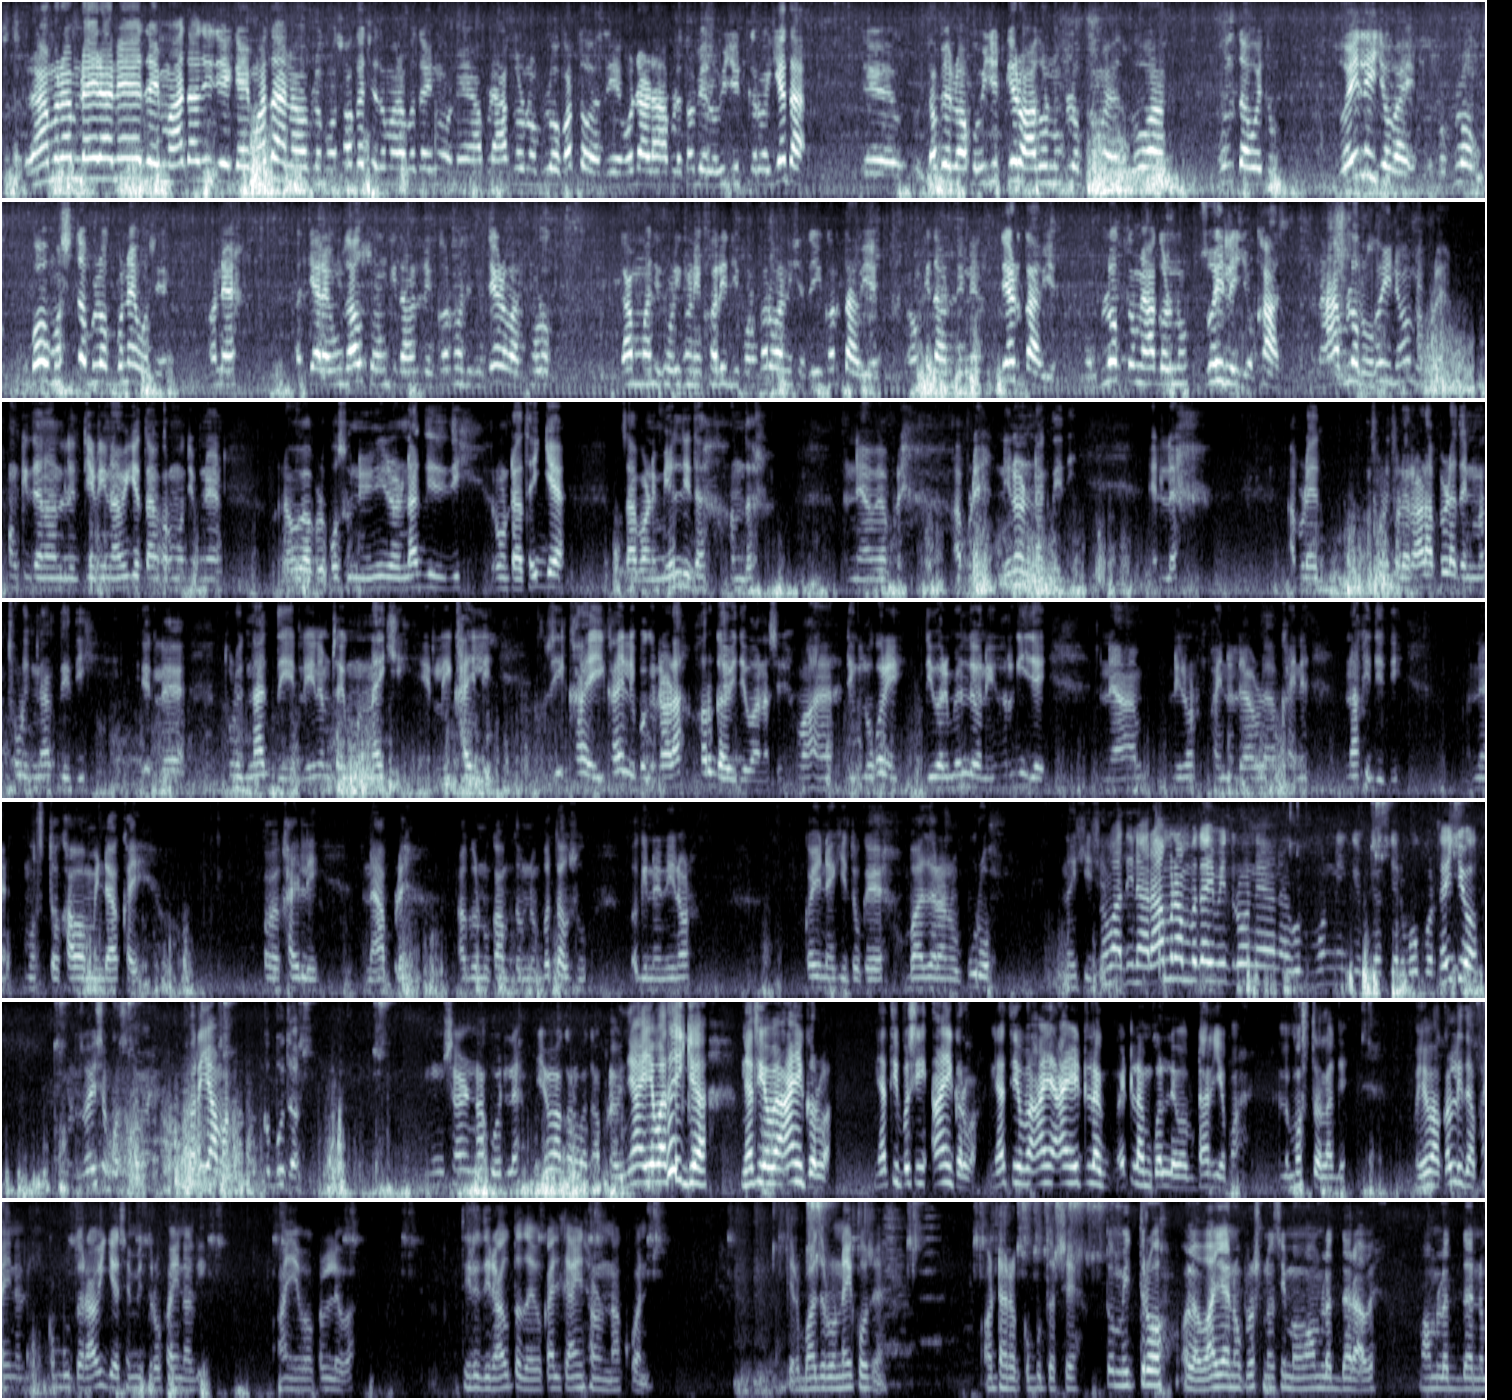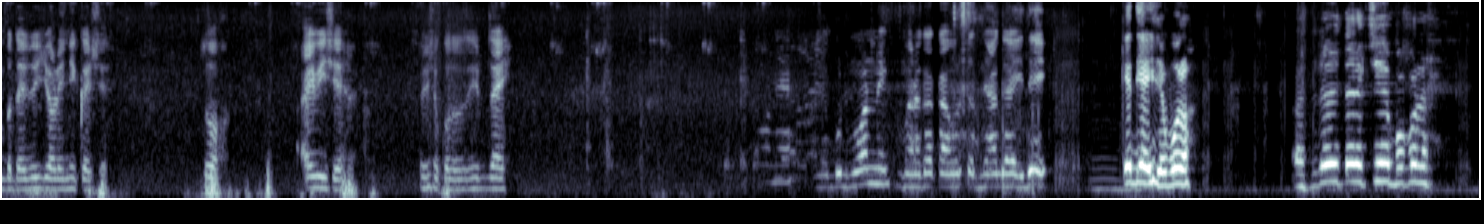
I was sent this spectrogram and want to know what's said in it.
રામ રામ ડાયરા ને જય માતાજી, જય ગાય માતા ને આપણે સ્વાગત છે તમારા બધાનું. ને આપણે આગળનો બ્લોક હતો તે ઓડાડા આપણે તબેલો વિઝિટ કરવા ગયા હતા. તે તબેલો આખો વિઝિટ કર્યો. આગળનો બ્લોક તમે જોવા ભૂલતા હોય તો જોઈ લેજો ભાઈ. બ્લોગ બહુ મસ્ત બ્લોગ બનાવ્યો છે. અને અત્યારે હું જાઉં છું અંકિતા અંતરી ઘરમાંથી તેડવા થોડોક ગામમાંથી થોડી ઘણી ખરીદી પણ કરવાની છે, તો એ કરતા આવીએ. અંકિતા અંતરીને તેડતા આવીએ. બ્લોક તમે આગળનો જોઈ લેજો ખાસ. અને આ બ્લોગ જોઈને હો અંકિતાના એટલે તેડીને આવી ગયા ત્યાં કર્મદીપને. અને હવે આપણે પશુની નિરણ નાખી દીધી રોંટા થઈ ગયા. ચા પાણી મેળ દીધા અંદર. અને હવે આપણે આપણે નિરણ નાખી દીધી. એટલે આપણે થોડી થોડા રાડા પડ્યા હતા એમાં થોડીક નાખી દીધી. એટલે થોડીક નાખી દીધી એટલે એને એમ થાય હું નાખી. એટલે એ ખાઈ લે. જે ખાય એ ખાઈ લે બાકી રાડા હરગાવી દેવાના છે. વાહે ઢીકલો કરી, દિવાળી મેળ દેવાની હરગી જાય. અને આ નિરણ ફાઇનલી આપણે ખાઈને નાખી દીધી. અને મસ્ત ખાવા માંડ્યા ખાઈ. હવે ખાઈ લઈ અને આપણે આગળનું કામ તમને બતાવશું. પગીને નિરણ. કહી નાખી તો કે બાજરાનો પૂરો નાખી છે. નવાદીના રામ રામ બધા મિત્રોને અને ગુડ મોર્નિંગ કેમ કે અત્યારે બપોર થઈ ગયો. જોઈ શકો છો તમે ફરિયામાં કબૂતર. હું શણ નાખું એટલે એવા કરવા તો આપણે ત્યાં એવા થઈ ગયા. ત્યાંથી હવે અહીં કરવા. ત્યાંથી પછી અહીં કરવા. ત્યાંથી હવે આય અહીં એટલા એટલા કરી લેવા ઢારિયા પાસે. એટલે મસ્ત લાગે. એવા કરી લીધા ફાઇનલી કબૂતર આવી ગયા છે મિત્રો ફાઇનલી અહીં એવા કરી લેવા. ધીરે ધીરે આવતા હતા કાલથી અહીં સાણું નાખવાની. અત્યારે બાજરો નાખ્યો છે. અઢાર કબૂતર છે. તો મિત્રો, ઓલા વાયાનો પ્રશ્ન છે, એમાં મામલતદાર આવે. મામલતદારને બધા વિજોડી નીકળે છે. જો, આવી છે. જોઈ શકો છો જીપદાઈ ગુડ મોર્નિંગ. મારા કાકા વરસાદની આગાહી દે. કેદી આવી છે, બોલો. અત્યારે તારીખ છે બપોર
